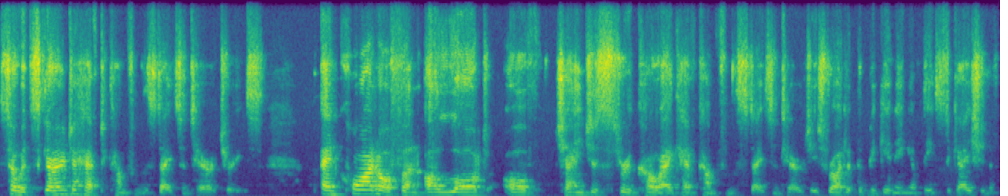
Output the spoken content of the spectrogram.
So it's going to have to come from the states and territories. And quite often, a lot of changes through COAG have come from the states and territories. Right at the beginning of the instigation of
